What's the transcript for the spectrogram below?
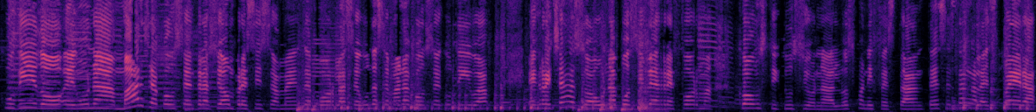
acudido en una marcha concentración precisamente por la segunda semana consecutiva en rechazo a una posible reforma constitucional. Los manifestantes están a la espera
